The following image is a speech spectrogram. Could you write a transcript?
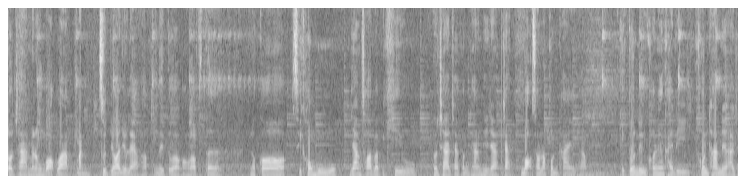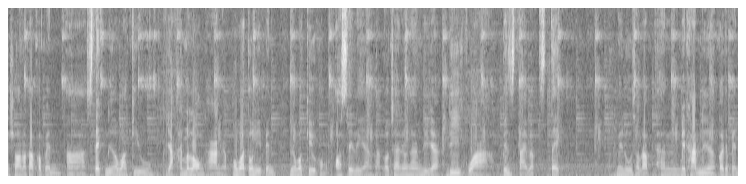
รสชาติไม่ต้องบอกว่ามันสุดยอดอยู่แล้วครับในตัวของ lobster แล้วก็ซี่โครงหมูย่างซอสบาร์บีคิวรสชาติจะค่อนข้างที่จะจัดเหมาะสำหรับคนไทยครับอีกตัวหนึ่งค่อนข้างขายดี คนทานเนื้ออาจจะชอบนะครับ ก็เป็นสเต็กเนื้อวากิว อยากให้มาลองทานครับ เพราะว่าตัวนี้เป็นเนื้อวากิวของออสเตรเลียครับรสชาติค่อนข้างที่จะดีกว่าเป็นสไตล์แบบสเต็กเมนูสำหรับท่านไม่ทานเนื้อก็จะเป็น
